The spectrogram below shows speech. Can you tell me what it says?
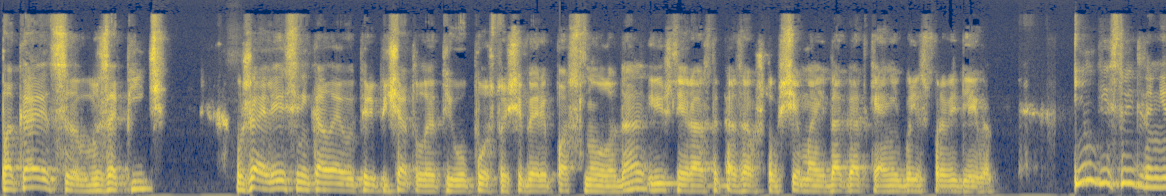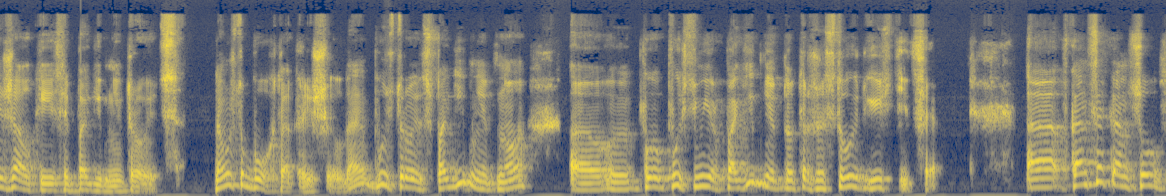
покаяться, запить уже Олеся Николаева перепечатала этот его пост у себя, репостнула, да, лишний раз доказав, что все мои догадки, они были справедливы. Им действительно не жалко, если погибнет Троица. Потому что Бог так решил. Да? Пусть Троица погибнет, но э, пусть мир погибнет, но торжествует юстиция. А в конце концов,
